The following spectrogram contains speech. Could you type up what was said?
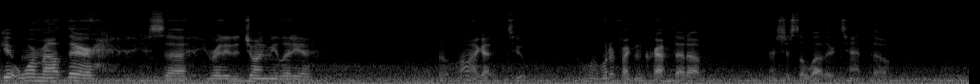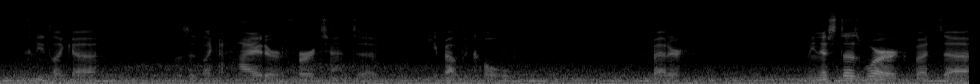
get warm out there. Guess uh, you ready to join me, Lydia? So oh, I got two. Oh, I wonder if I can craft that up. That's just a leather tent, though. I need like a was it like a hide or a fur tent to keep out the cold better. I mean, this does work, but uh,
